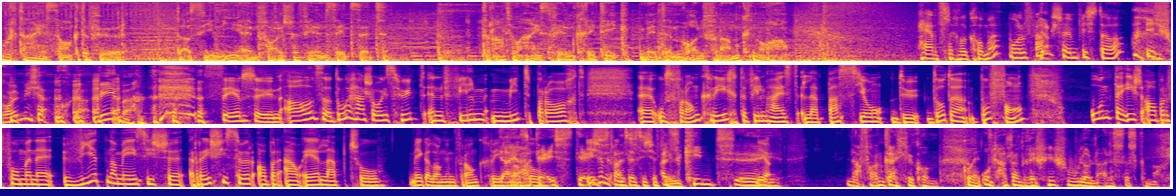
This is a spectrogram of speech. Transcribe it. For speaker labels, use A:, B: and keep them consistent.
A: Urteil sorgt dafür, dass Sie nie im falschen Film sitzen. Die Radio 1 Filmkritik mit dem Wolfram Knorr.
B: Herzlich willkommen, Wolfram. Ja. Schön bist du da.
C: Ich freue mich auch, ja, wie immer.
B: Sehr schön. Also, du hast uns heute einen Film mitgebracht äh, aus Frankreich. Der Film heißt La Passion de Dodin Buffon. Und der ist aber von einem vietnamesischen Regisseur, aber auch er lebt schon mega lange in Frankreich.
C: Ja, ja also, der ist, der ist, ist ein französischer als, Film. als Kind äh, ja. nach Frankreich gekommen Gut. und hat dann Regieschule und alles das gemacht.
